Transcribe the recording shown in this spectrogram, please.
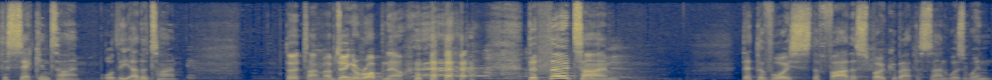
The second time, or the other time, third time, I'm doing a Rob now. the third time that the voice, the Father spoke about the Son was when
